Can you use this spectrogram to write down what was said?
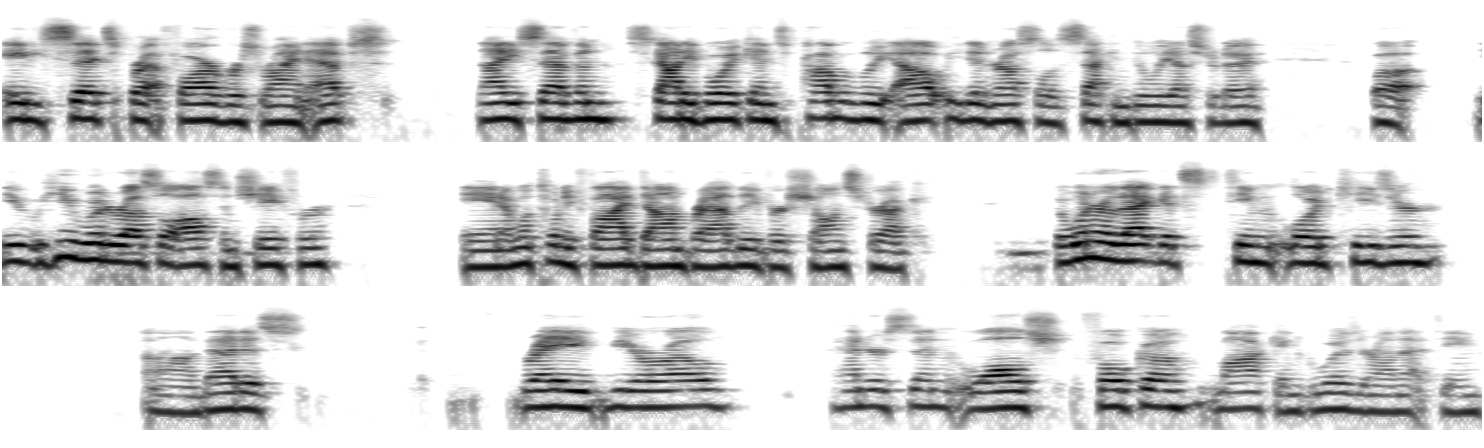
86, Brett Pfarr versus Ryan Epps. 97, Scotty Boykins probably out. He didn't wrestle his second duel yesterday, but he, he would wrestle Austin Schaefer. And at 125, Don Bradley versus Sean Streck. The winner of that gets Team Lloyd Keaser. Uh, that is Ray Viorel, Henderson, Walsh, Foca, Mock, and Gwiz are on that team.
